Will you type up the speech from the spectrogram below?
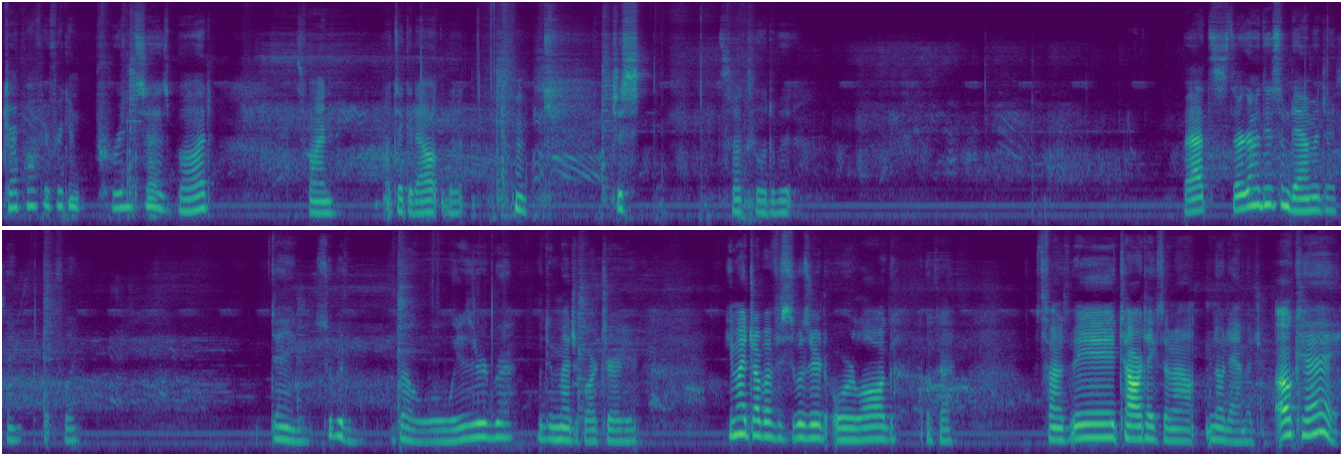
Drop off your freaking princess, bud. It's fine. I'll take it out, but hmm, just sucks a little bit. Bats, they're gonna do some damage, I think, hopefully. Dang, stupid bro, wizard, bro. We'll do magic archer right here. He might drop off his wizard or log. Okay. It's fine with me. Tower takes them out. No damage. Okay.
